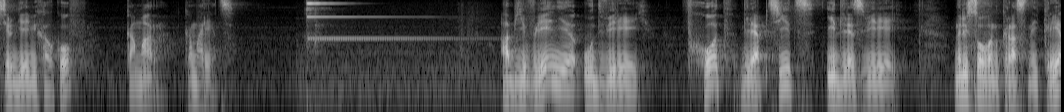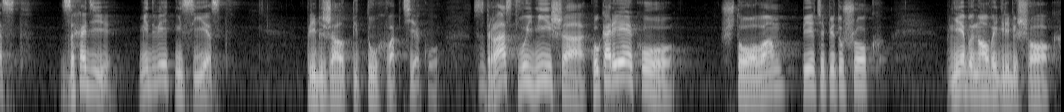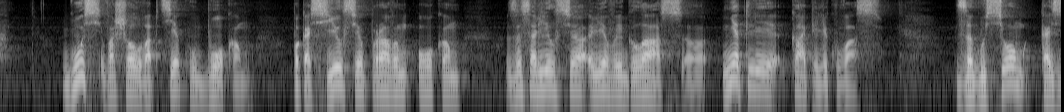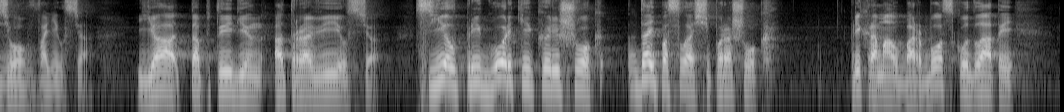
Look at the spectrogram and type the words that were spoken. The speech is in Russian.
Сергей Михалков, комар-комарец. Объявление у дверей. Вход для птиц и для зверей. Нарисован красный крест. Заходи, медведь не съест. Прибежал петух в аптеку. Здравствуй, Миша, кукареку! Что вам, Петя Петушок? Мне бы новый гребешок. Гусь вошел в аптеку боком, покосился правым оком, засорился левый глаз. Нет ли капелек у вас? За гусем козел ввалился. Я, Топтыгин, отравился. Съел пригорький корешок, дай послаще порошок. Прихромал барбос кудлатый.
